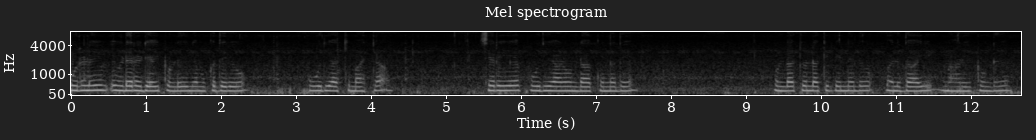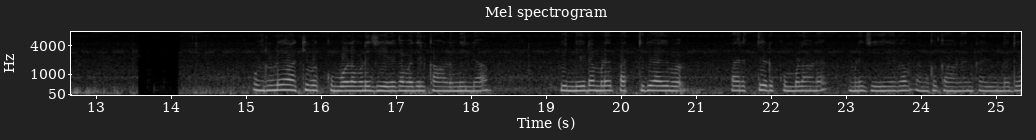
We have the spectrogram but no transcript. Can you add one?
ഉരുളയും ഇവിടെ റെഡി ആയിട്ടുണ്ട്. നമുക്കിതൊരു പൂരിയാക്കി മാറ്റാം. ചെറിയ പൂരിയാണ് ഉണ്ടാക്കുന്നത്. ഉണ്ടാക്കി ഉണ്ടാക്കി പിന്നെ അത് വലുതായി മാറിയിട്ടുണ്ട്. ഉരുളയാക്കി വെക്കുമ്പോൾ നമ്മുടെ ജീരകം അതിൽ കാണുന്നില്ല. പിന്നീട് നമ്മൾ പത്തിരിയായി പരത്തിയെടുക്കുമ്പോഴാണ് നമ്മൾ ജീരകം നമുക്ക് കാണാൻ കഴിയുന്നത്.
